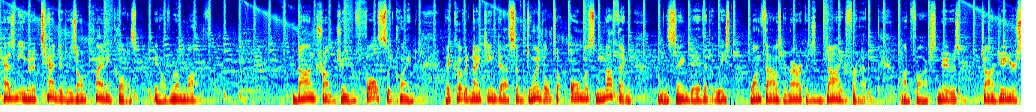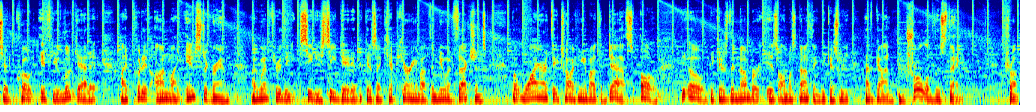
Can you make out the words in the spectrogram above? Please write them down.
hasn't even attended his own planning calls in over a month. Don Trump Jr. falsely claimed that COVID 19 deaths have dwindled to almost nothing on the same day that at least 1,000 Americans died from it. On Fox News, Don Jr. said, quote, If you look at it, I put it on my Instagram. I went through the CDC data because I kept hearing about the new infections, but why aren't they talking about the deaths? Oh, the, oh, because the number is almost nothing because we have gotten control of this thing. Trump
